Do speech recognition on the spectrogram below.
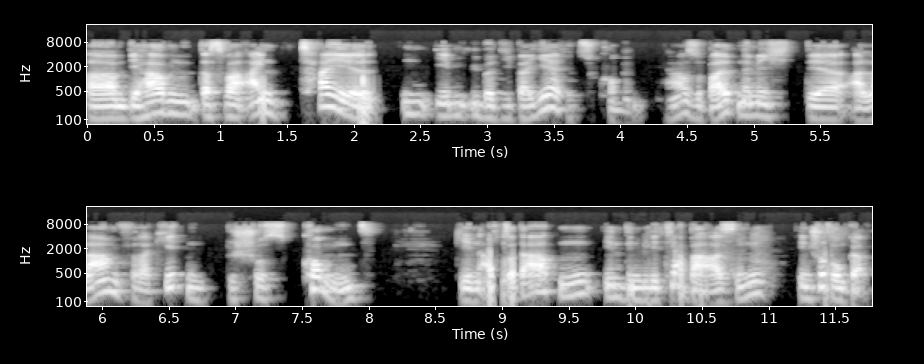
Ähm, die haben, das war ein Teil, um eben über die Barriere zu kommen. Ja, sobald nämlich der Alarm für Raketenbeschuss kommt, gehen auch Soldaten in den Militärbasen in Schutzbunker.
